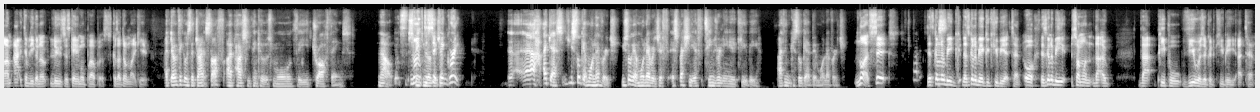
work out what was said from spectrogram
I'm actively going to lose this game on purpose because I don't like you. I don't think it was the Giant stuff. I personally think it was more the draft things. Now, ninth to sixth, great. Uh, I guess you still get more leverage. You still get more leverage if, especially if teams really need a QB. I think you can still get a bit more leverage. Not at six. There's gonna be there's gonna be a good QB at ten, or there's gonna be someone that that people view as a good QB at 10.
